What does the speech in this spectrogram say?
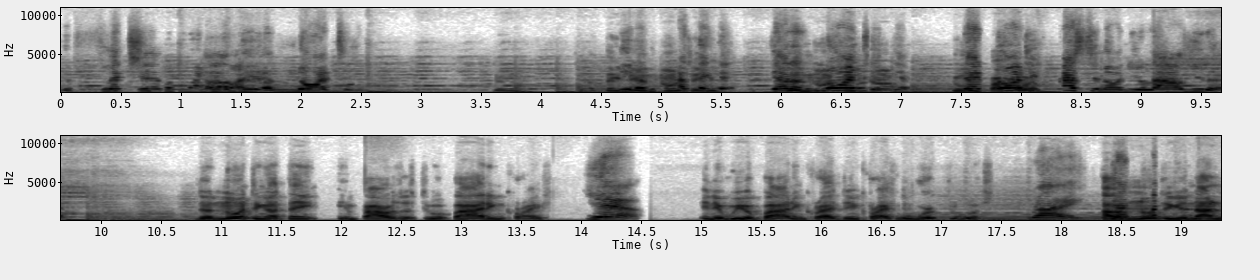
The affliction of the anointing. I think You the know, anointing think is that, that the anointing, anointing that, that anointing resting on you allows you to, The anointing, I think, empowers us to abide in Christ. yeah, And if we abide in Christ, then Christ will work through us. right. Our That- anointing is not an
